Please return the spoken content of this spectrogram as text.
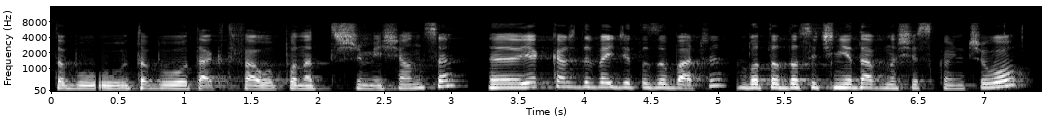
To, był, to było tak, trwało ponad trzy miesiące. E, jak każdy wejdzie, to zobaczy, bo to dosyć niedawno się skończyło.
